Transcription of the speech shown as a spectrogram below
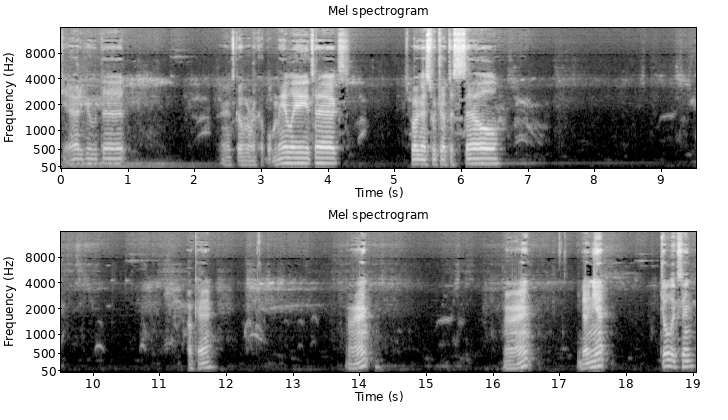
Get out of here with that. Right, let's go over a couple melee attacks. So probably gonna switch out to Cell. Okay. Alright. Alright. You done yet? Joe licks. Get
